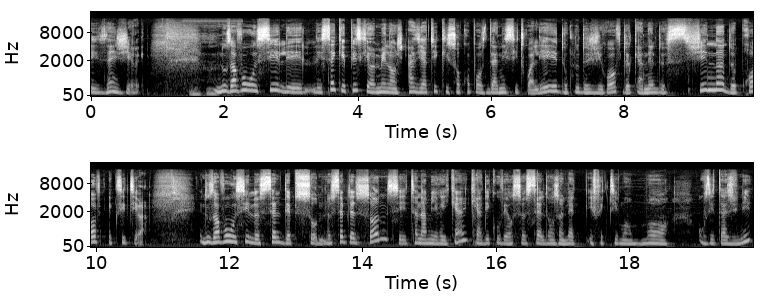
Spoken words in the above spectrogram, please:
les ingérer. Nous avons aussi les, les cinq épices qui sont un mélange asiatique qui sont composés d'anis citronné, de clous de girofle, de cannelle de Chine, de prove, etc. Nous avons aussi le sel d'Epsom. Le sel d'Epsom, c'est un Américain qui a découvert ce sel dans un lac effectivement mort aux États-Unis.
